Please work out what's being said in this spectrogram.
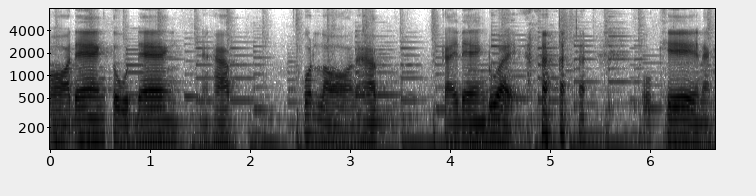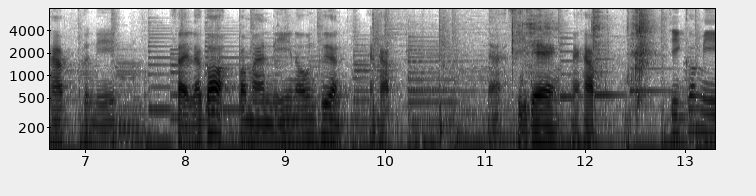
บ่อแดงตูดแดงนะครับโคตรหล่อนะครับไกลแดงด้วยโอเคนะครับ ตัวนี้ใส่แล้วก็ประมาณนี้เนาะเพื่อนๆนะครับนะสีแดงนะครับ จริงก็มี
